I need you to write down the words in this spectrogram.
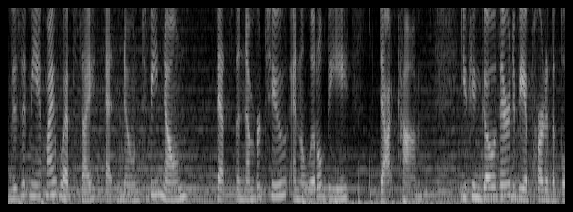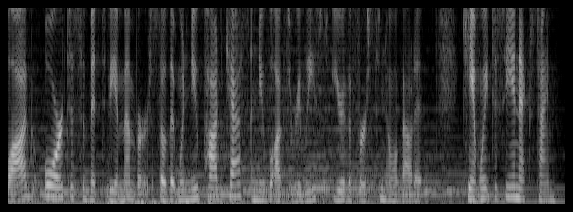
Visit me at my website at known to be known. That's the number two and a little b dot com. You can go there to be a part of the blog or to submit to be a member so that when new podcasts and new blogs are released, you're the first to know about it. Can't wait to see you next time.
